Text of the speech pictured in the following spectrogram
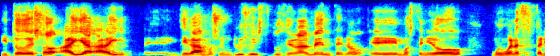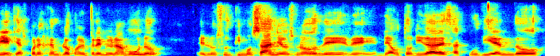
y todo eso, ahí, eh, llegamos, incluso institucionalmente, ¿no? Eh, hemos tenido muy buenas experiencias, por ejemplo, con el premio Unamuno en los últimos años, ¿no? De, autoridades acudiendo,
